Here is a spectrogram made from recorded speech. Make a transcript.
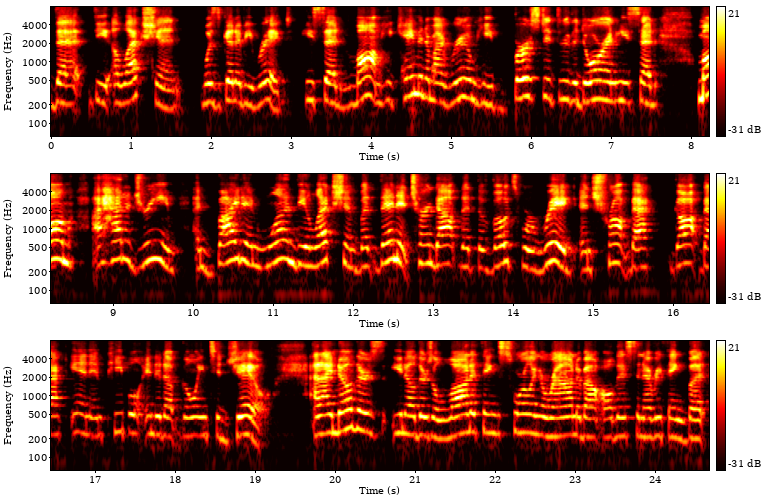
that the election was going to be rigged. He said, Mom, he came into my room, he bursted through the door, and he said, Mom, I had a dream and Biden won the election, but then it turned out that the votes were rigged and Trump back got back in and people ended up going to jail. And I know there's, you know, there's a lot of things swirling around about all this and everything, but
